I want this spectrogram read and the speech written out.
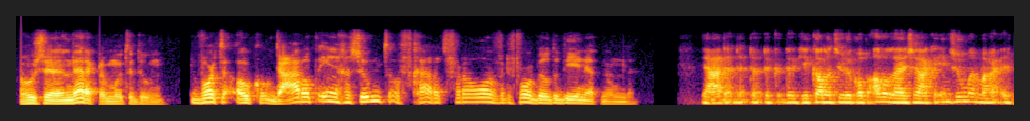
hoe ze hun werk moeten doen. Wordt ook daarop ingezoomd of gaat het vooral over de voorbeelden die je net noemde? Ja, de, de, de, je kan natuurlijk op allerlei zaken inzoomen, maar het,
